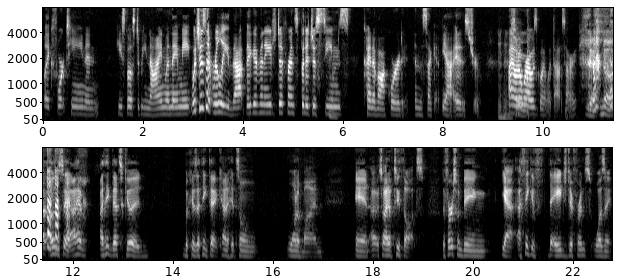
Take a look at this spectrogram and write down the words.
like 14 and he's supposed to be 9 when they meet, which isn't really that big of an age difference, but it just seems kind of awkward in the second. Yeah, it is true. I don't know where I was going with that. Sorry. yeah, no, I was gonna say I have. I think that's good because I think that kind of hits on one of mine, and uh, so I have two thoughts. The first one being, yeah, I think if the age difference wasn't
